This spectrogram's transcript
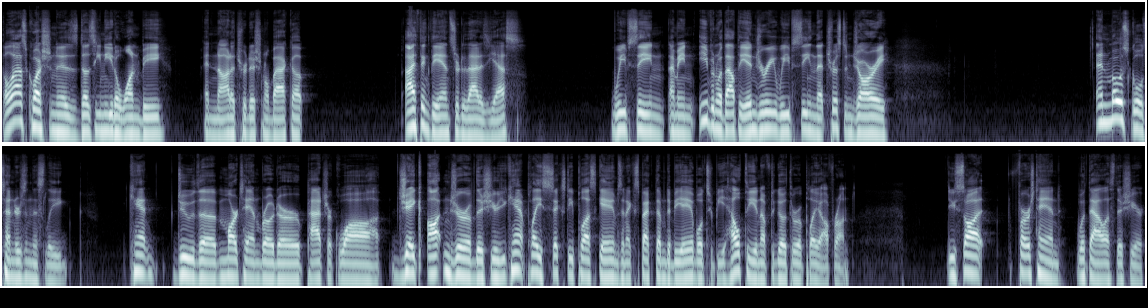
The last question is Does he need a 1B and not a traditional backup? I think the answer to that is yes. We've seen, I mean, even without the injury, we've seen that Tristan Jarry and most goaltenders in this league can't do the Martin Brodeur, Patrick Roy, Jake Oettinger of this year. You can't play 60 plus games and expect them to be able to be healthy enough to go through a playoff run. You saw it firsthand with Dallas this year.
